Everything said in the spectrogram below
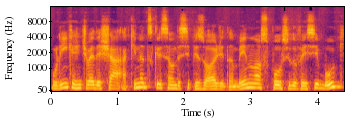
O link a gente vai deixar aqui na descrição desse episódio e também no nosso post do Facebook.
